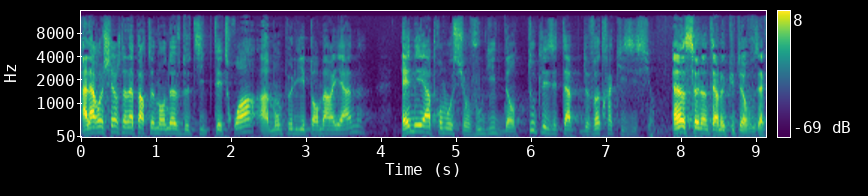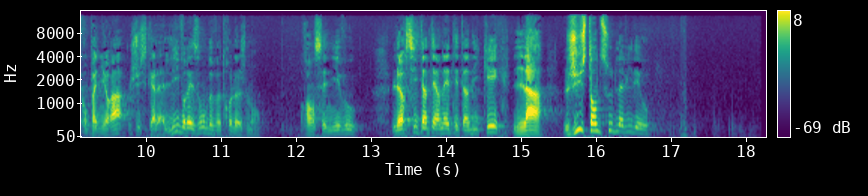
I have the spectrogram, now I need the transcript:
À la recherche d'un appartement neuf de type T3 à Montpellier-Port-Marianne MEA Promotion vous guide dans toutes les étapes de votre acquisition. Un seul interlocuteur vous accompagnera jusqu'à la livraison de votre logement. Renseignez-vous. Leur site internet est indiqué là, juste en dessous de la vidéo.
